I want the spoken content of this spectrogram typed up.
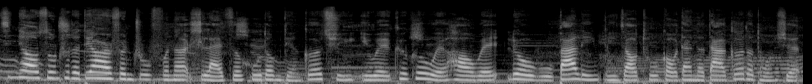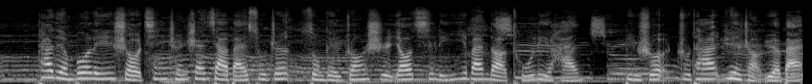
今天要送出的第二份祝福呢是来自互动点歌群一位 qq 尾号为六五八零名叫土狗蛋的大哥的同学。他点播了一首青城山下白素贞送给装饰幺七零一班的涂里涵并说祝他越长越白。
